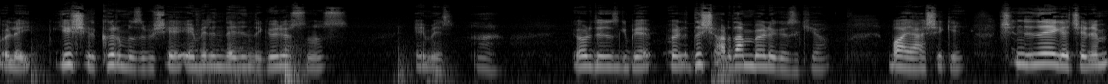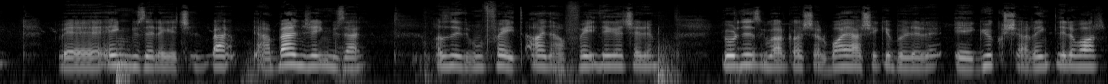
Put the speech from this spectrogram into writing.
böyle yeşil kırmızı bir şey Emir'in de elinde görüyorsunuz. Emir. Ha. Gördüğünüz gibi böyle dışarıdan böyle gözüküyor. Bayağı şekil. Şimdi neye geçelim? Ve en güzele geçelim. Ben yani bence en güzel. Adı neydi bu? Fate. Aynen Fate'e geçelim. Gördüğünüz gibi arkadaşlar bayağı şekil böyle e, gökkuşağı renkleri var.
